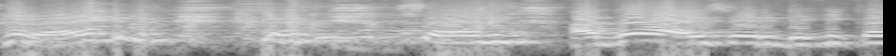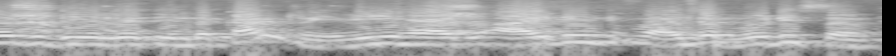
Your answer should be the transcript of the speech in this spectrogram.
right? So otherwise very difficult to deal with in the country. We have identified the Buddhism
